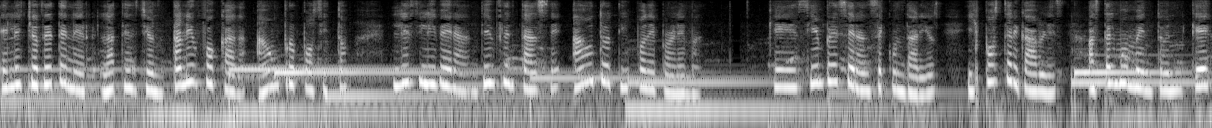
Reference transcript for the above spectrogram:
el hecho de tener la atención tan enfocada a un propósito les libera de enfrentarse a otro tipo de problemas que siempre serán secundarios y postergables hasta el momento en que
